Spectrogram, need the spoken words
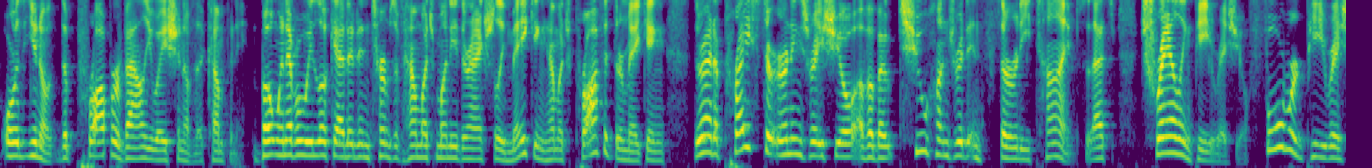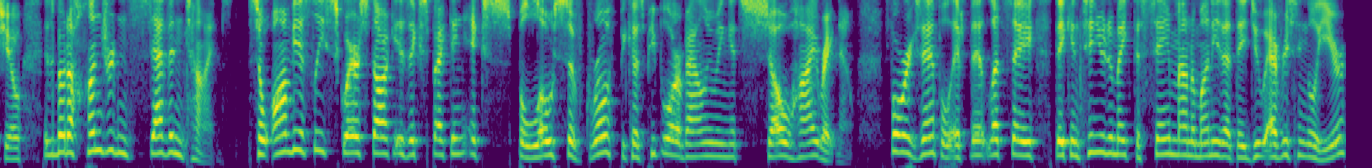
or, you know, the proper valuation of the company. But whenever we look at it in terms of how much money they're actually making, how much profit they're making, they're at a price to earnings ratio of about 230 times. So that's trailing P ratio. Forward P ratio is about 107 times. So obviously, Square stock is expecting explosive growth because people are valuing it so high right now. For example, if they, let's say they continue to make the same amount of money that they do every single year,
